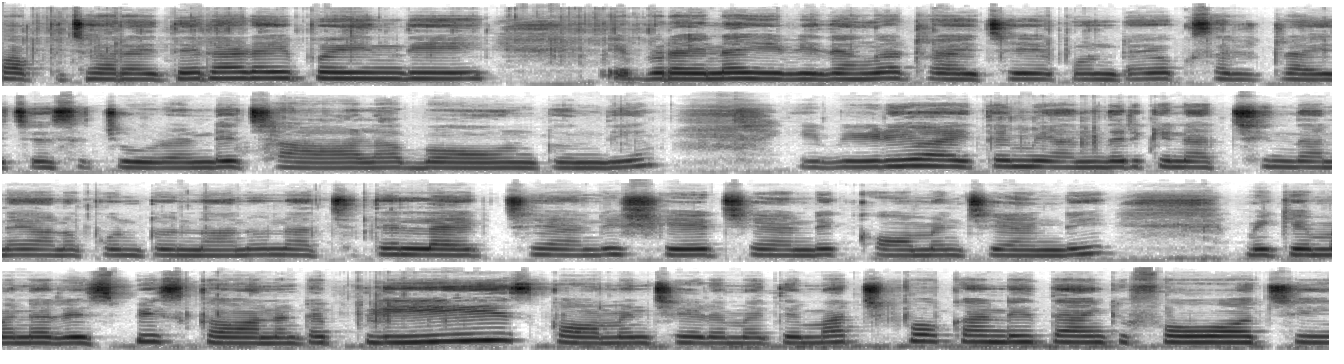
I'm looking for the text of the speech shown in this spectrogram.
పప్పుచారు అయితే రెడీ అయిపోయింది. ఎప్పుడైనా ఈ విధంగా ట్రై చేయకుంటే ఒకసారి ట్రై చేసి చూడండి. చాలా బాగుంటుంది. ఈ వీడియో అయితే మీ అందరికీ నచ్చిందని అనుకుంటున్నాను. నచ్చితే లైక్ చేయండి షేర్ చేయండి కామెంట్ చేయండి. మీకు ఏమైనా రెసిపీస్ కావాలి అంటే ప్లీజ్ కామెంట్ చేయడం అయితే మర్చిపోకండి. థ్యాంక్ యూ ఫర్ వాచింగ్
